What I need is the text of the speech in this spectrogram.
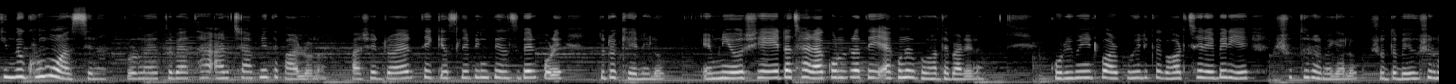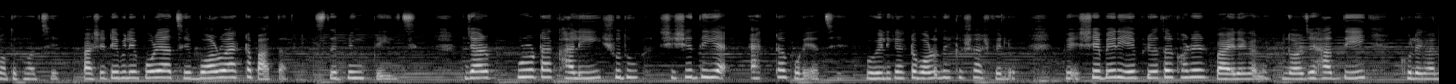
কিন্তু ঘুমও আসছে না। প্রণয় এত ব্যথা আর চাপ নিতে পারল না। পাশের ড্রয়ার থেকে স্লিপিং পিলস বের করে দুটো খেয়ে নিল। এমনিও সে এটা ছাড়া কোনোটাতেই এখন আর ঘুমাতে পারে না। কুড়ি মিনিট পর প্রহেলিকা ঘর ছেড়ে বেরিয়ে শুদ্ধ নামে গেল। শুদ্ধ বেহুশের মতো ঘুমাচ্ছে। পাশে টেবিলে পড়ে আছে বড় একটা পাতা স্লিপিং পিলস যার পুরোটা খালি শুধু শেষের দিকে একটা পড়ে আছে। প্রহেলিকা একটা বড় দীর্ঘশ্বাস ফেল সে বেরিয়ে প্রিয়তার ঘরের বাইরে গেল। দরজায় হাত দিয়েই খুলে গেল।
